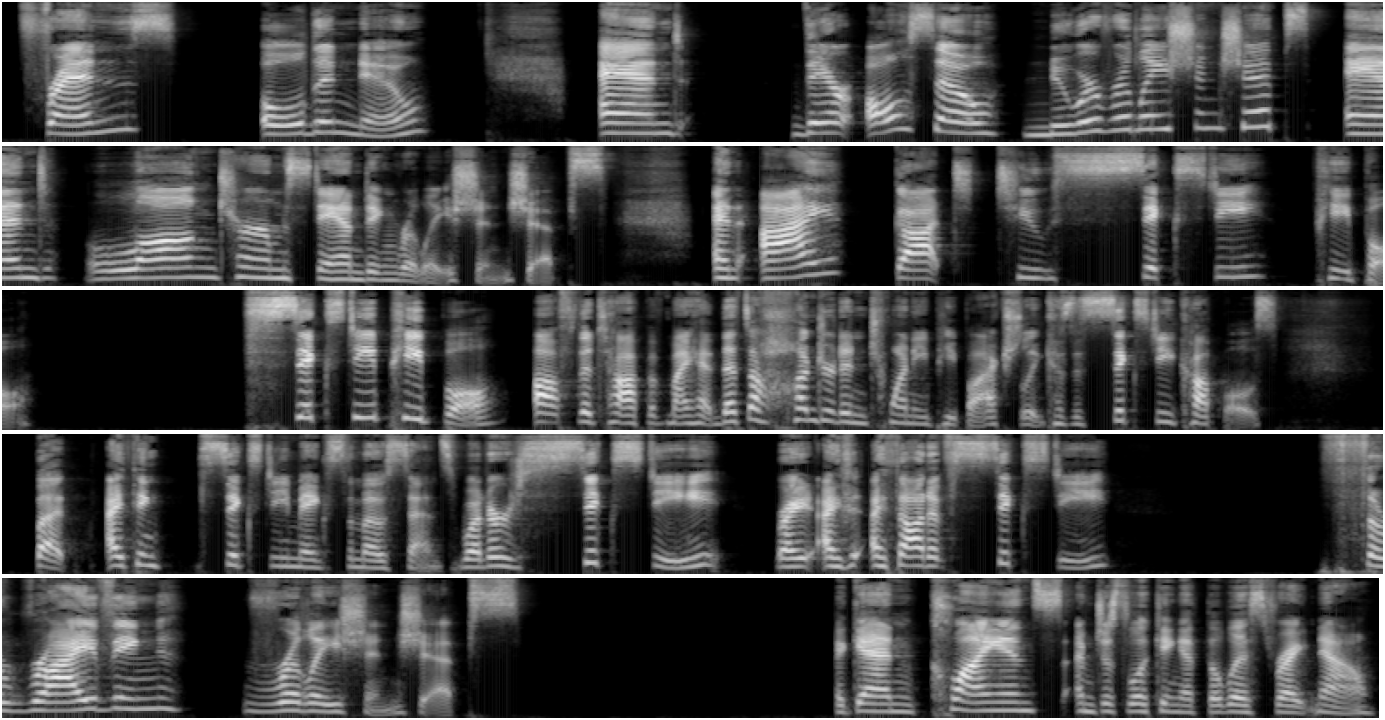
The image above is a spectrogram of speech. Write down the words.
friends, old and new. And they're also newer relationships and long term standing relationships. And I got to 60 people. 60 people off the top of my head. That's 120 people actually, because it's 60 couples. But I think 60 makes the most sense. What are 60, right? I, I thought of 60 thriving relationships. Again, clients, I'm just looking at the list right now.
